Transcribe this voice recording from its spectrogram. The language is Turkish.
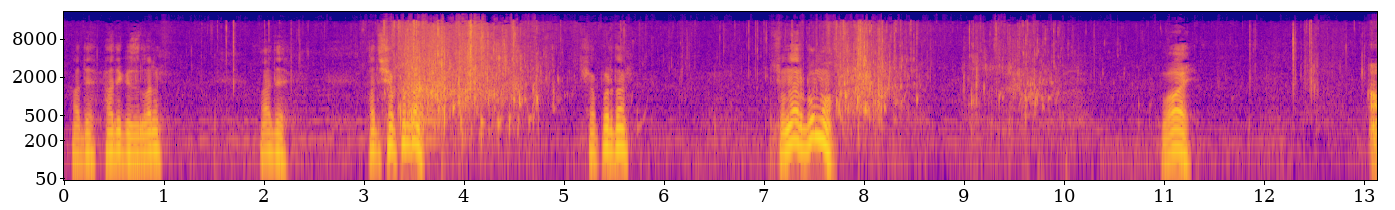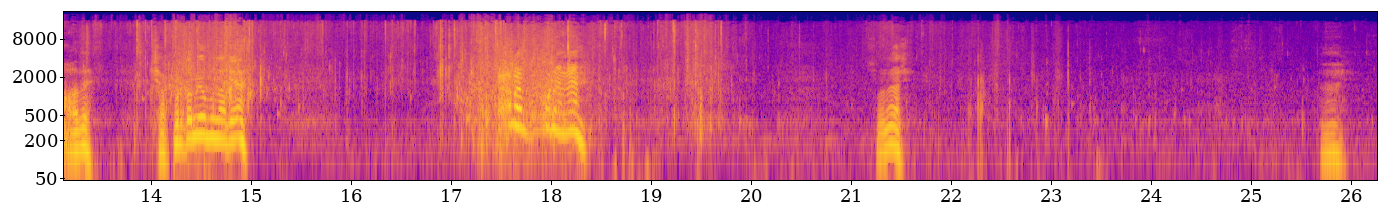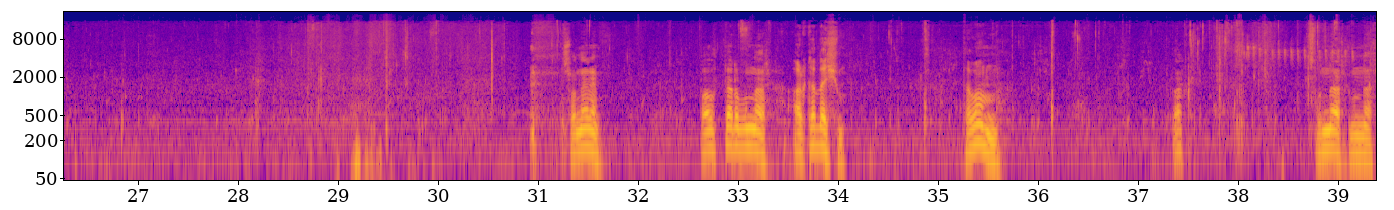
Hadi hadi kızlarım. Hadi. Hadi şapırdan. Şapırdan. Soner bu mu? Vay. Abi. Şapırdamıyor bunlar ya. Anam bu ne lan? Soner. Ay. Soner'im. Balıklar bunlar. Arkadaşım. Tamam mı? Bak. Bunlar bunlar.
